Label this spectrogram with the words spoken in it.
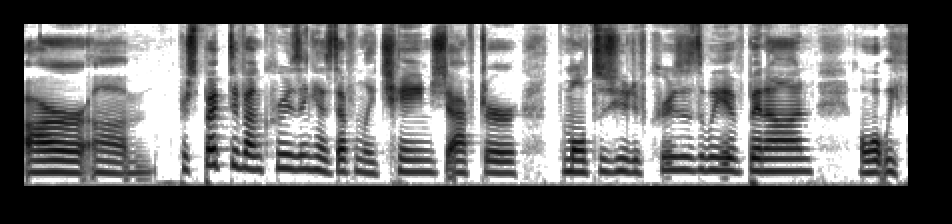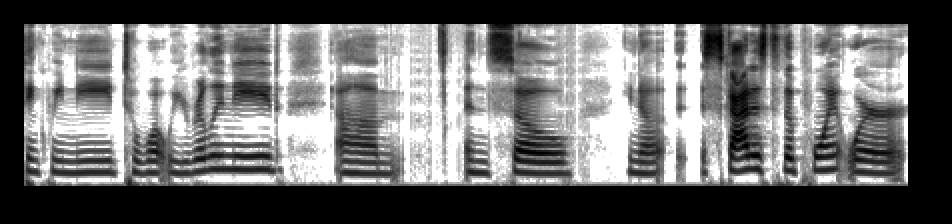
our um, perspective on cruising has definitely changed after the multitude of cruises we have been on and what we think we need to what we really need. Um, and so, you know, Scott is to the point where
